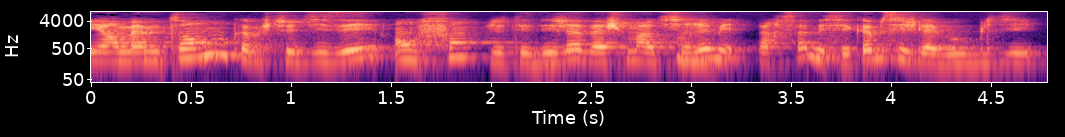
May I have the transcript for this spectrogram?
et en même temps, comme je te disais, enfant, j'étais déjà vachement attirée mmh. mais, par ça, mais c'est comme si je l'avais oublié.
